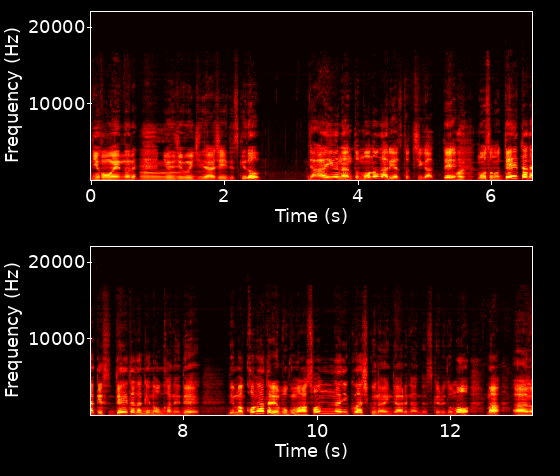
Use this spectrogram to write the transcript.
日本円のねうん。自分一らしいですけどでああいうなんと物があるやつと違って、はいもうそのデータだけです。データだけのお金で。でまあ、この辺りは僕もあそんなに詳しくないんであれなんですけれども、まああの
